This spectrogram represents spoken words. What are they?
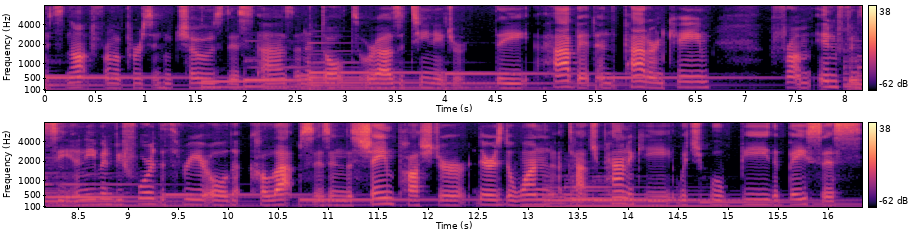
it's not from a person who chose this as an adult or as a teenager. The habit and the pattern came from infancy, and even before the three year old collapses in the shame posture, there is the one attached panicky, which will be the basis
